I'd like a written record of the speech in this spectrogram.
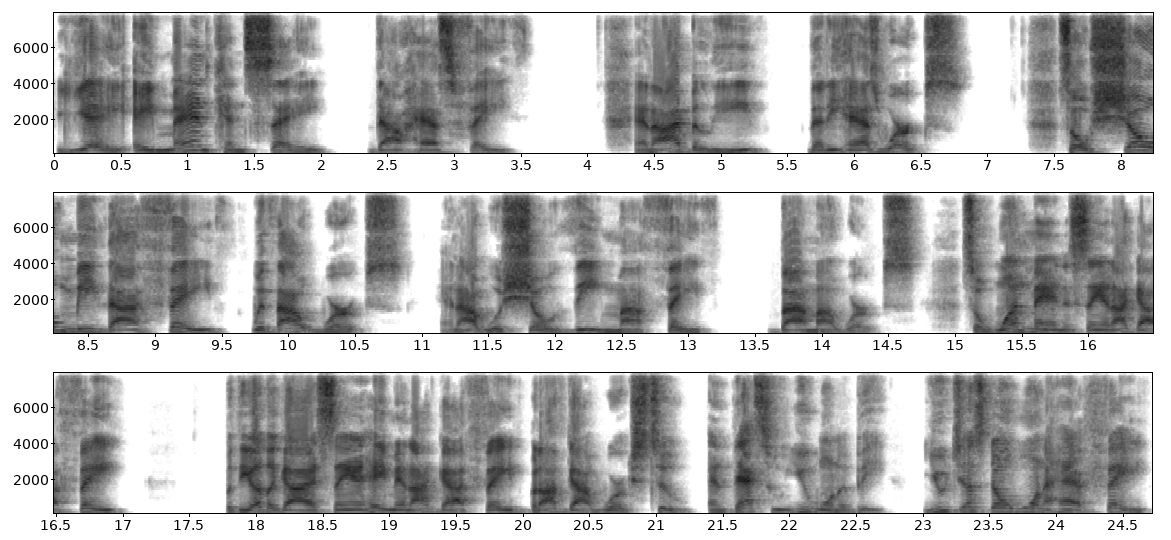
Yea, a man can say, Thou hast faith, and I believe that he has works. So show me thy faith without works, and I will show thee my faith by my works. So one man is saying, I got faith, but the other guy is saying, hey, man, I got faith, but I've got works too. And that's who you want to be. You just don't want to have faith,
